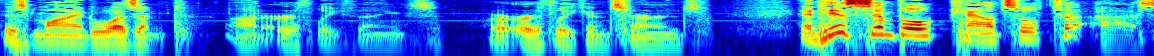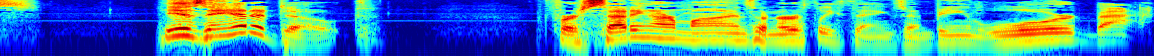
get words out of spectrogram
His mind wasn't on earthly things or earthly concerns. And his simple counsel to us, his antidote for setting our minds on earthly things and being lured back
